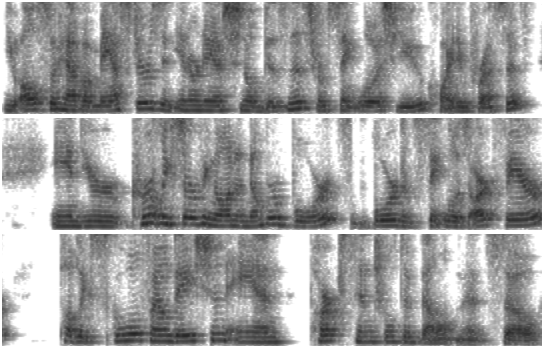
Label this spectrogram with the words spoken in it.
You also have a master's in international business from St. Louis U, quite impressive. And you're currently serving on a number of boards the board of St. Louis Art Fair, Public School Foundation, and Park Central Development. So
